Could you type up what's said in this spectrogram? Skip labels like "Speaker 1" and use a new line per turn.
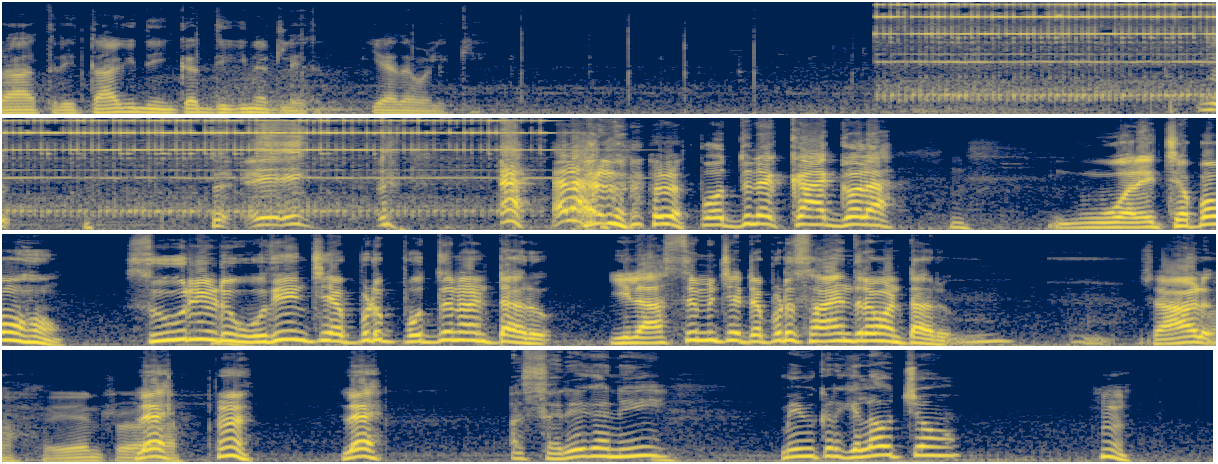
రాత్రి తాగింది ఇంకా దిగినట్లేదు యాదవలికి
పొద్దునే కాగ్గోలా?
ఒరే చెప్పమోహం సూర్యుడు ఉదయించేప్పుడు పొద్దున అంటారు ఇలా అస్తమించేటప్పుడు సాయంత్రం అంటారు. చాలు.
ఏంట్రా?
లే లే.
సరే గాని మేము ఇక్కడికి ఎలా వచ్చాం?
